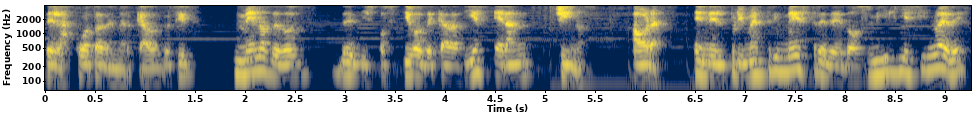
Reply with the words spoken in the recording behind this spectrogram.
de la cuota de mercado, es decir, menos de dos de dispositivos de cada 10 eran chinos. Ahora, en el primer trimestre de 2019,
